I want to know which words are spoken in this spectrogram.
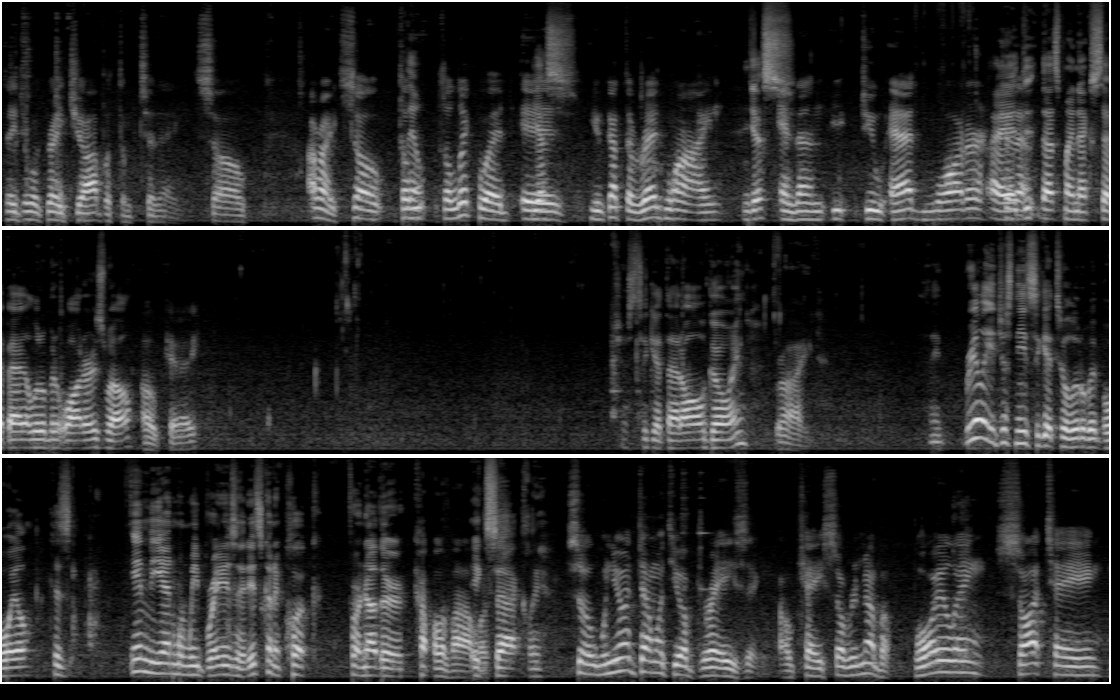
they do a great job with them today. So, all right. So the Now- the liquid is Yes. you've got the red wine, yes. and then you, do you add water? I, to that? that's my next step. Add a little bit of water as well, Okay. just to get that all going. Right. And it really, it just needs to get to a little bit boil because, in the end, when we braise it, it's going to cook for another Couple of hours. exactly. So when you're done with your braising, okay, so remember boiling, sauteing,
